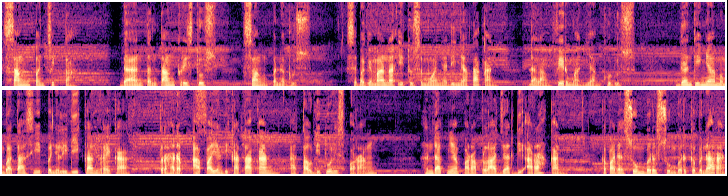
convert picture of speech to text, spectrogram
Sang Pencipta, dan tentang Kristus, Sang Penebus. Sebagaimana itu semuanya dinyatakan dalam firman yang kudus. Gantinya membatasi penyelidikan mereka terhadap apa yang dikatakan atau ditulis orang, hendaknya para pelajar diarahkan kepada sumber-sumber kebenaran,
